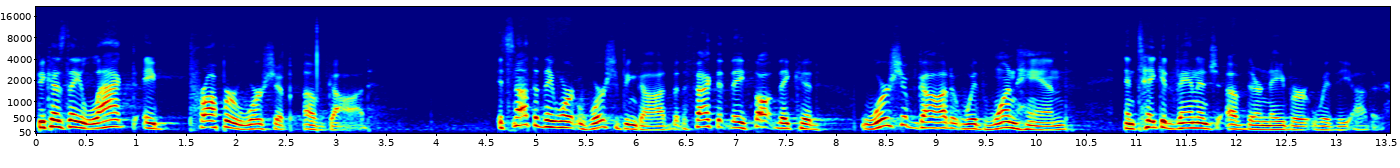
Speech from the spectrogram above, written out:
because they lacked a proper worship of God. It's not that they weren't worshiping God, but the fact that they thought they could worship God with one hand and take advantage of their neighbor with the other.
